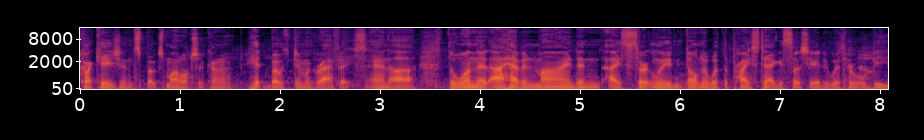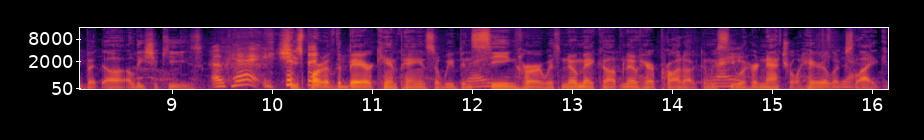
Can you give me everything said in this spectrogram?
Caucasian spokesmodel to kind of hit both demographics. And uh, the one that I have in mind, and I certainly don't know what the price tag associated with her will be, but uh, Alicia Keys. Okay. She's part of the Bear campaign, so we've been Right. seeing her with no makeup, no hair product, and we see what her natural hair looks Yeah. like.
